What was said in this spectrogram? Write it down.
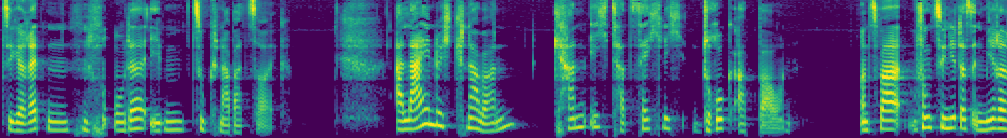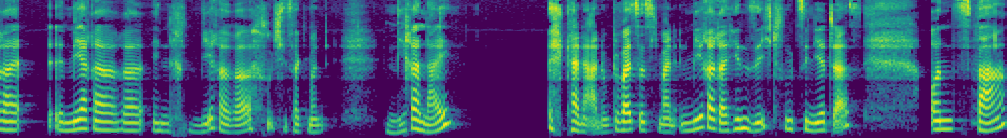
Zigaretten oder eben zu Knabberzeug. Allein durch Knabbern kann ich tatsächlich Druck abbauen. Und zwar funktioniert das in mehrere, äh, mehrere, in mehrere, wie sagt man, mehrerlei? keine Ahnung, du weißt, was ich meine. In mehrerer Hinsicht funktioniert das. Und zwar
